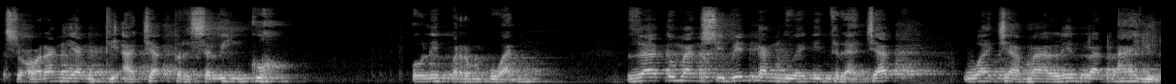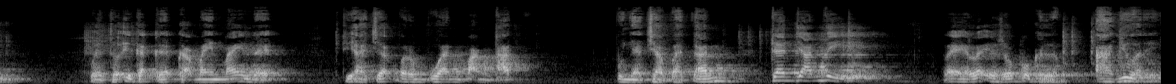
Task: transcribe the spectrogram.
Seorang yang diajak berselingkuh oleh perempuan Zatu mansibin kang duweni derajat Wajah malin lan ayu Wedoke gak, gak main-main deh Diajak perempuan pangkat Punya jabatan Dan cantik Lelek ya sopo gelem. Ayu hari.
